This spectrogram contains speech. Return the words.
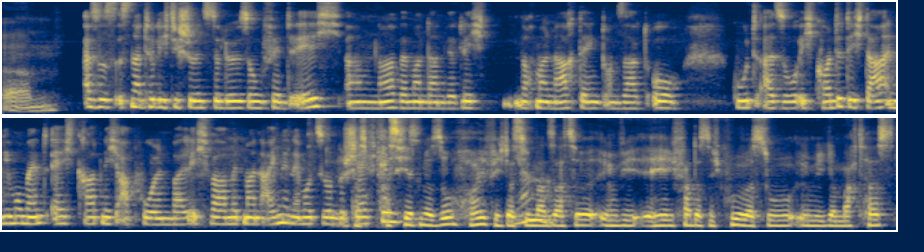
ähm, Also es ist natürlich die schönste Lösung, finde ich, ähm, ne, wenn man dann wirklich nochmal nachdenkt und sagt, oh, gut, also ich konnte dich da in dem Moment echt gerade nicht abholen, weil ich war mit meinen eigenen Emotionen beschäftigt. Das passiert mir so häufig, dass ja. jemand sagt so irgendwie, hey, ich fand das nicht cool, was du irgendwie gemacht hast,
